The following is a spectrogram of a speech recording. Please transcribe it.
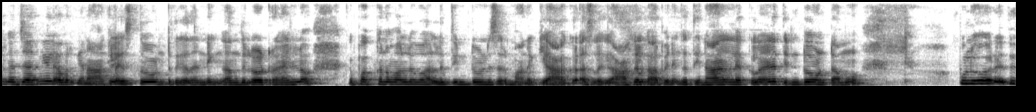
ఇంకా జర్నీలో ఎవరికైనా ఆకలి వేస్తూ ఉంటుంది కదండి. ఇంకా అందులో ట్రైన్లో పక్కన వాళ్ళు వాళ్ళు తింటూ ఉండేసరికి మనకి ఆకలి అసలు ఆకలి కాకపోయినా ఇంకా తినాలని లెక్కలోనే తింటూ ఉంటాము. పులిహోర అయితే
